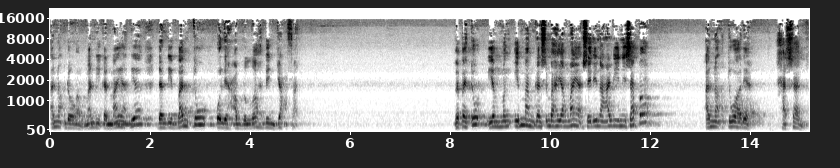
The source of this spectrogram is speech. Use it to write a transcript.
Anak dua orang mandikan mayat dia dan dibantu oleh Abdullah bin Ja'far. Lepas tu yang mengimamkan sembahyang mayat Sayyidina Ali ni siapa? Anak tua dia, Hasan.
